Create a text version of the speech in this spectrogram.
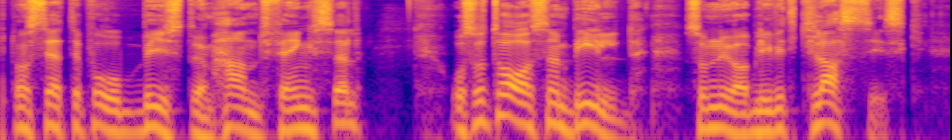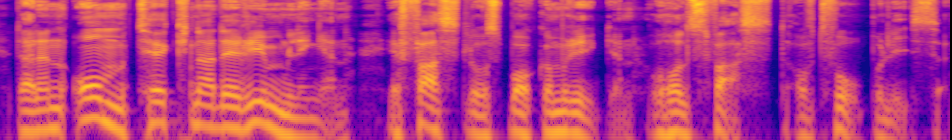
de sätter på Byström handfängsel och så tas en bild som nu har blivit klassisk där den omtöcknade rymlingen är fastlåst bakom ryggen och hålls fast av två poliser.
